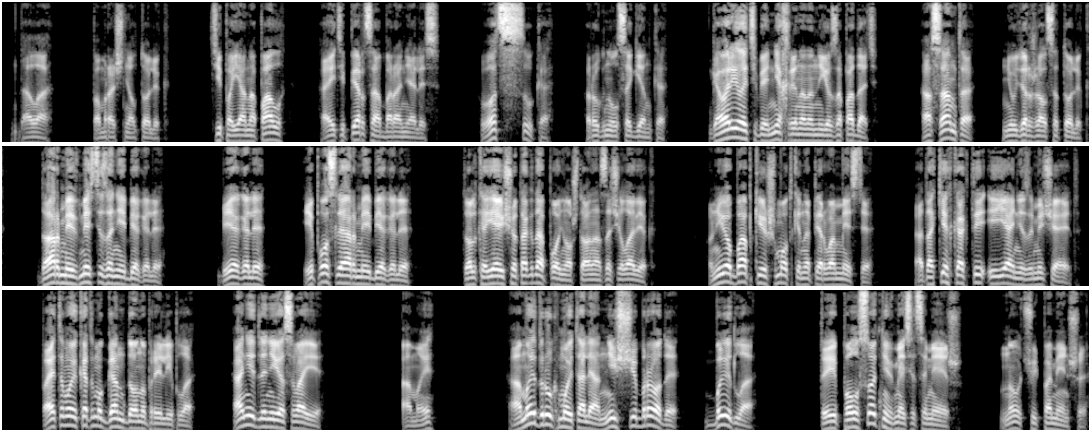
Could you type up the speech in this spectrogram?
«Дала», — помрачнел Толик. «Типа я напал, а эти перцы оборонялись». «Вот сука!» — ругнулся Генка. «Говорил я тебе, нехрена на нее западать». «А сам-то...» — не удержался Толик. «До армии вместе за ней бегали». «Бегали. И после армии бегали. Только я еще тогда понял, что она за человек. У нее бабки и шмотки на первом месте а таких, как ты и я, не замечает. Поэтому и к этому гондону прилипла. Они для нее свои. А мы? А мы, друг мой Толян, нищеброды, быдло. Ты полсотни в месяц имеешь? Ну, чуть поменьше.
